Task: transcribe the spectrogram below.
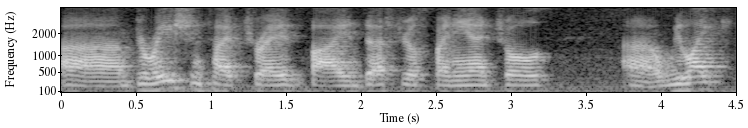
um, duration type trades by industrials, financials. Uh, we like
